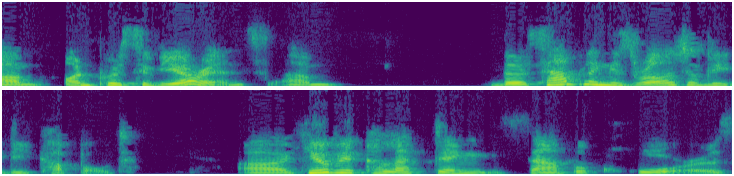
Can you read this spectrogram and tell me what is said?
Um, on Perseverance, um, the sampling is relatively decoupled. here we're collecting sample cores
